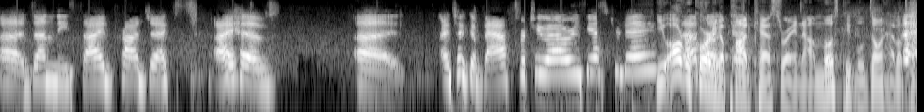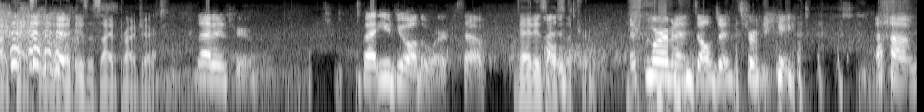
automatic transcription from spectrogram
uh, done any side projects. I have. Uh, I took a bath for two hours yesterday. You are That's recording a okay. podcast right now. Most people don't have a podcast, it is a side project. That is true. But you do all the work, so That is also true. it's more of an indulgence for me. Um,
